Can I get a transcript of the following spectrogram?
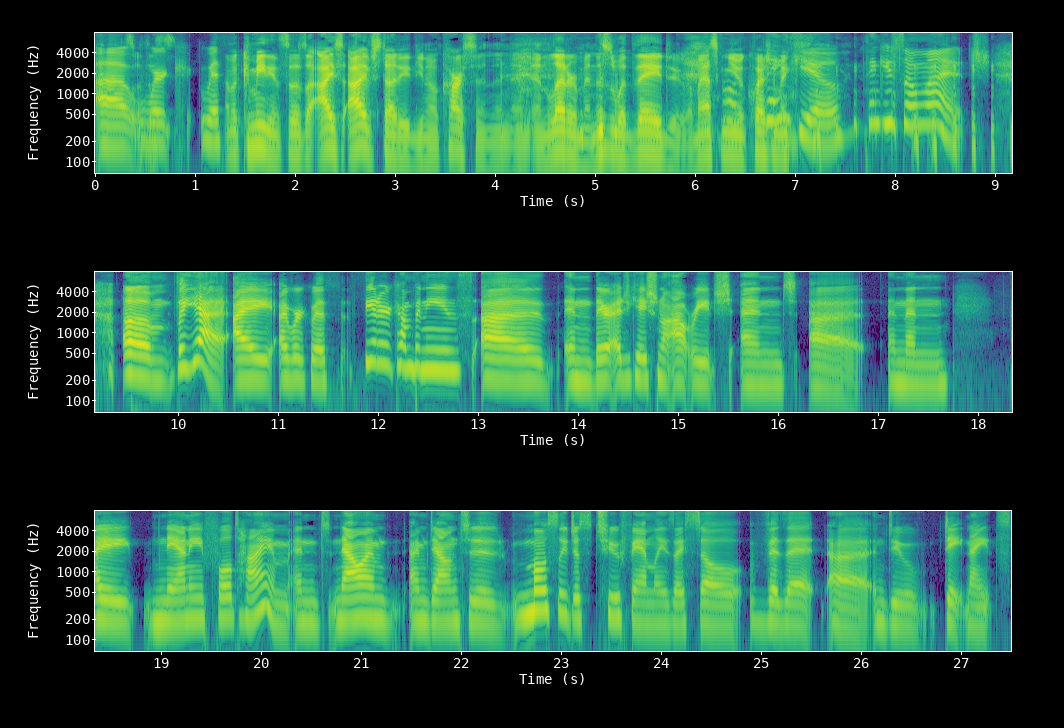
uh, So this- work with. I'm a comedian, so I I've studied you know Carson and, and, and Letterman. This is what they do. I'm asking you a question. Thank make- you. Thank you so much. um, but yeah, I, I work with theater companies uh, in their educational outreach and uh, and then I nanny full time and now I'm I'm down to mostly just two families. I still visit uh, and do date nights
